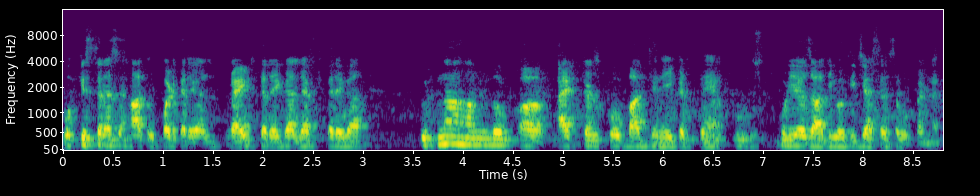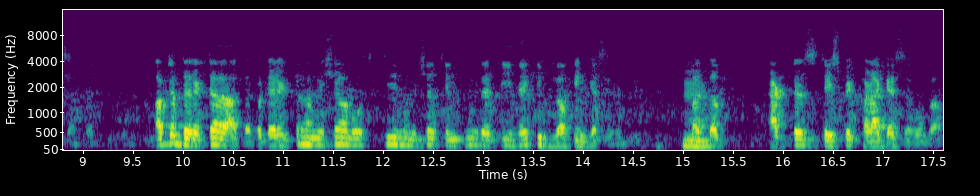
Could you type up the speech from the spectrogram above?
वो किस तरह से हाथ ऊपर करेगा राइट करेगा लेफ़्ट करेगा। उतना हम लोग एक्टर्स को बाध्य नहीं करते हैं। पूरी आज़ादी होती जैसे जैसे वो करना चाहते अब जब डायरेक्टर आता है तो डायरेक्टर हमेशा वो उसकी हमेशा थिंकिंग रहती है कि ब्लॉकिंग कैसे होगी? हम्म। मतलब एक्टर स्टेज पे खड़ा कैसे होगा?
